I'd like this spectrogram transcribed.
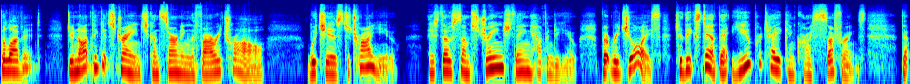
Beloved, do not think it strange concerning the fiery trial which is to try you, as though some strange thing happened to you, but rejoice to the extent that you partake in Christ's sufferings, that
